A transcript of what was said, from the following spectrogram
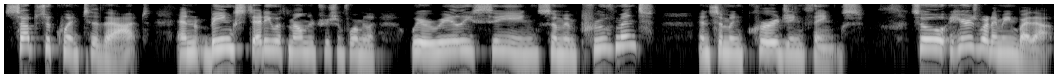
subsequent to that, and being steady with malnutrition formula, we're really seeing some improvement and some encouraging things. So here's what I mean by that.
